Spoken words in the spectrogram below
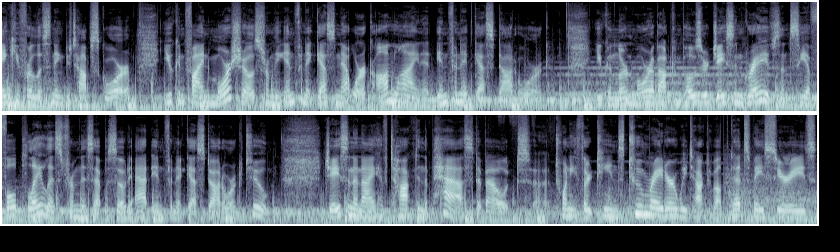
Thank you for listening to Top Score. You can find more shows from the Infinite Guest Network online at infiniteguest.org. You can learn more about composer Jason Graves and see a full playlist from this episode at infiniteguest.org, too. Jason and I have talked in the past about uh, 2013's Tomb Raider, we talked about the Dead Space series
